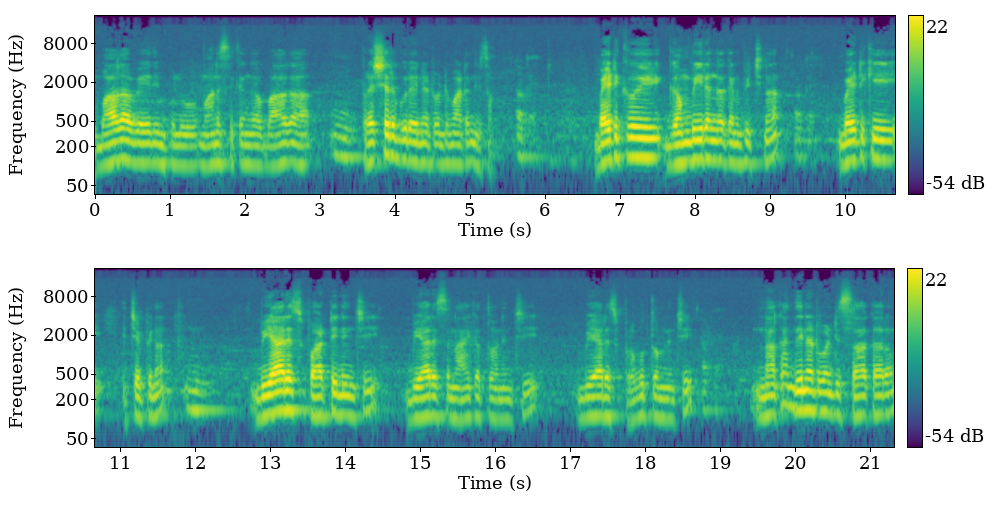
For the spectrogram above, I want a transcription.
బాగా వేధింపులు మానసికంగా బాగా ప్రెషర్ గురైనటువంటి మాట నిజం. బయటికి గంభీరంగా కనిపించిన బయటికి చెప్పిన బీఆర్ఎస్ పార్టీ నుంచి బీఆర్ఎస్ నాయకత్వం నుంచి బీఆర్ఎస్ ప్రభుత్వం నుంచి నాకు అందినటువంటి సహకారం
